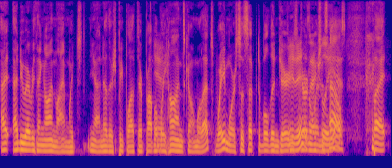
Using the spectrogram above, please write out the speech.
I, I do everything online, which, you know, I know there's people out there, probably Yeah. Hans going, well, that's way more susceptible than Jerry's It journal actually, in his house. But,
